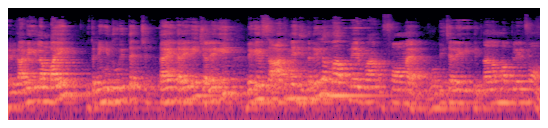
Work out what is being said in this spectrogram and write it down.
रेलगाड़ी की लंबाई उतनी ही दूरी तक तय करेगी, चलेगी, लेकिन साथ में जितनी लंबा प्लेटफॉर्म है, वो भी चलेगी। कितना लंबा प्लेटफॉर्म?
